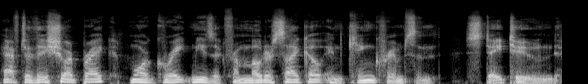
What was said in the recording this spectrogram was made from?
After this short break, more great music from Motorpsycho and King Crimson. Stay tuned.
